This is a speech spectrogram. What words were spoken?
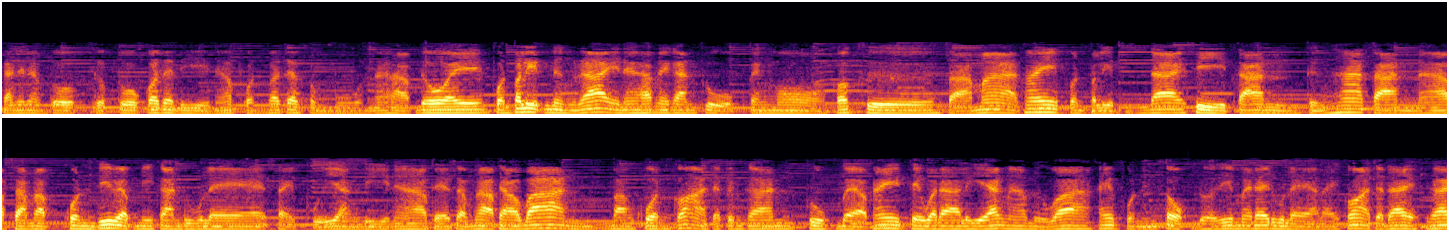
การเจริญเติบโตเติบโตก็จะดีนะครับ ผลก็จะสมบูรณ์นะครับ โดยผลผลิตหนึ่งไร่นะครับในการปลูกแตงโมก็คือสามารถให้ผลผลิตได้ 4 ตันถึง 5 ตันนะครับสำหรับคนที่แบบมีการดูแลใส่ปุ๋ยอย่างดีนะครับ แต่สำหรับชาวบ้านบางคนก็อาจจะเป็นการปลูกแบบให้เทวดาเลี้ยงนะครับหรือว่าให้ฝนตกโดยที่ไม่ได้ดูแลอะไร ก็อาจจะได้ไร่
